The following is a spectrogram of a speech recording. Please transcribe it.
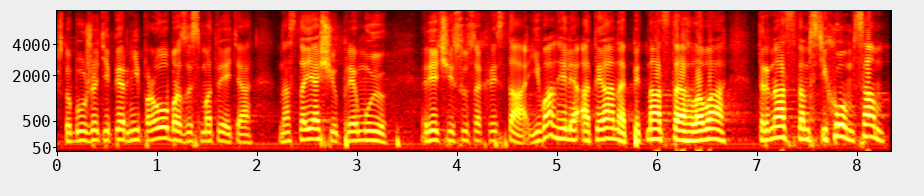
чтобы уже теперь не про образы смотреть, а настоящую прямую речь Иисуса Христа. Евангелие от Иоанна, 15 глава, 13 стихом, сам,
